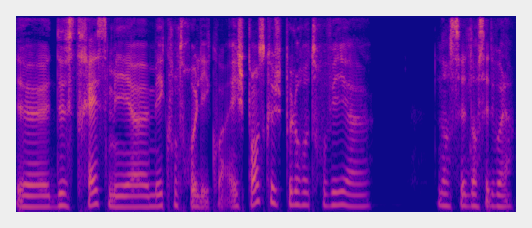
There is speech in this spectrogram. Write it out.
de, stress mais, euh, mais contrôlés quoi. Et je pense que je peux le retrouver dans, ce, dans cette voie là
